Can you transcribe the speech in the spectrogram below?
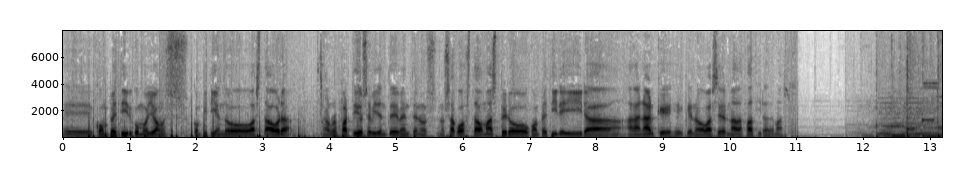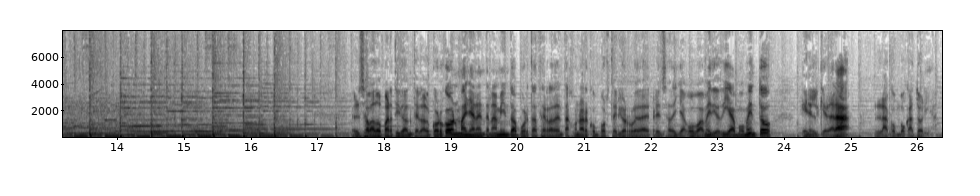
eh, competir como llevamos compitiendo hasta ahora algunos partidos evidentemente nos, nos ha costado más, pero competir e ir a, ganar que, que no va a ser nada fácil además. El sábado partido ante el Alcorcón, mañana entrenamiento a puerta cerrada en Tajonar con posterior rueda de prensa de Yagoba a mediodía, momento en el que dará la convocatoria.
